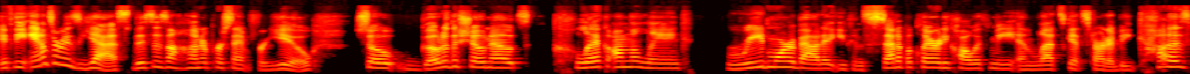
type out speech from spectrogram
If the answer is yes, this is 100% for you. So go to the show notes, click on the link, read more about it. You can set up a clarity call with me and let's get started because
